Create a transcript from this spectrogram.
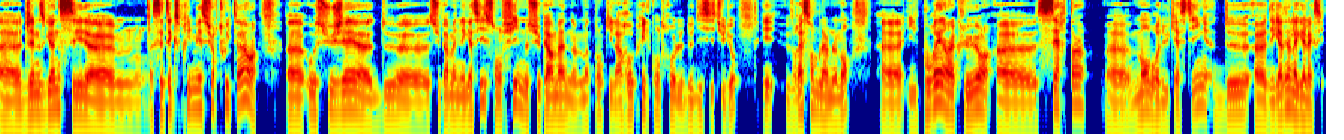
Euh, James Gunn s'est exprimé sur Twitter euh, au sujet euh, de euh, Superman Legacy, son film Superman, maintenant qu'il a repris le contrôle de DC Studios, et vraisemblablement, il pourrait inclure certains membres du casting de, des Gardiens de la Galaxie.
